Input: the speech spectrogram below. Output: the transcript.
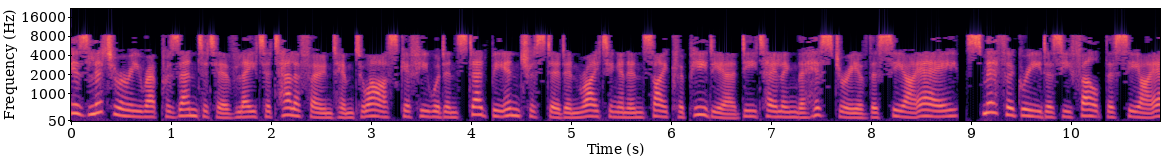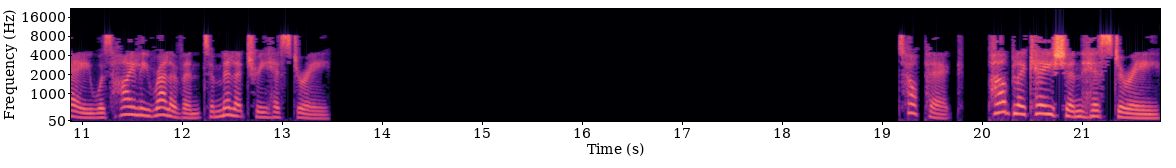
His literary representative later telephoned him to ask if he would instead be interested in writing an encyclopedia detailing the history of the CIA. Smith agreed as he felt the CIA was highly relevant to military history. Topic: Publication history.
